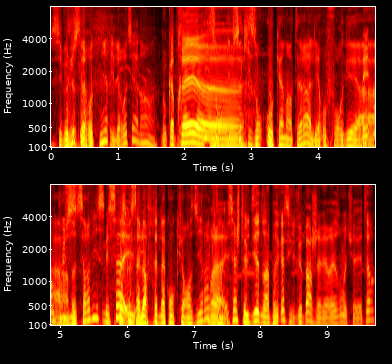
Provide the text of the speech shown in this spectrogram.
S'ils veulent juste ça. les retenir, ils les retiennent. hein. Donc après. Ils ont- euh, Et tu sais qu'ils ont aucun intérêt à les refourguer à, plus- un autre service. mais ça, parce que et- ça leur ferait de la concurrence directe. Voilà, et ça je te le disais dans un podcast, quelque part j'avais raison et tu avais tort.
